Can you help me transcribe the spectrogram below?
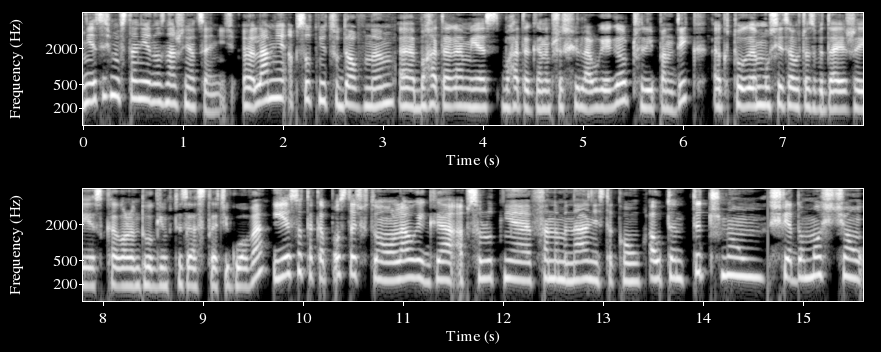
nie jesteśmy w stanie jednoznacznie ocenić. E, dla mnie absolutnie cudownym e, bohaterem jest bohater grany przez Hugh Lauriego, czyli pan Dick, e, któremu się cały czas wydaje, że jest Karolem II, który zaraz straci głowę. I jest to taka postać, którą Laurie gra absolutnie fenomenalnie, z taką autentyczną świadomością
